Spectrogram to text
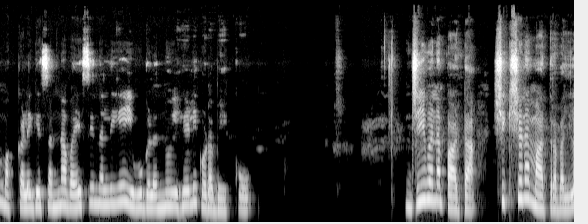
ಮಕ್ಕಳಿಗೆ ಸಣ್ಣ ವಯಸ್ಸಿನಲ್ಲಿಯೇ ಇವುಗಳನ್ನು ಹೇಳಿಕೊಡಬೇಕು. ಜೀವನ ಪಾಠ ಶಿಕ್ಷಣ ಮಾತ್ರವಲ್ಲ,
